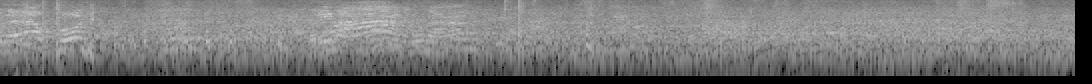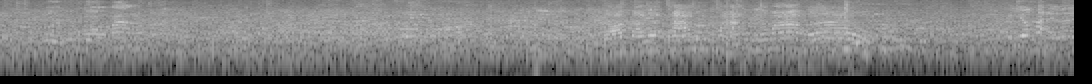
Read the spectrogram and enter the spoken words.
ู่แล้วคุณดูหนังดูหนังเปิดดูโมบ้างตอนตายยันเช้ามันมาหันเยอะมากแล้ว เยอะขนาดนี้เลย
